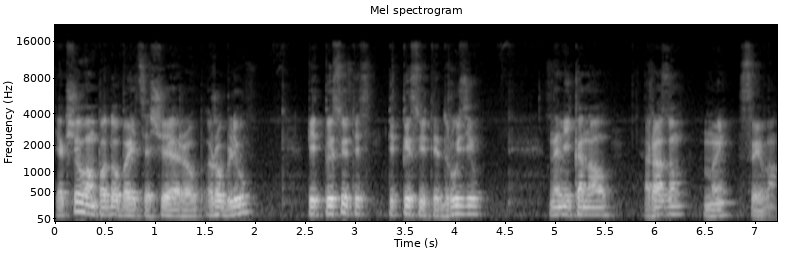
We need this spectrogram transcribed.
Якщо вам подобається, що я роблю, підписуйтесь, підписуйте друзів на мій канал. Разом ми сила.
